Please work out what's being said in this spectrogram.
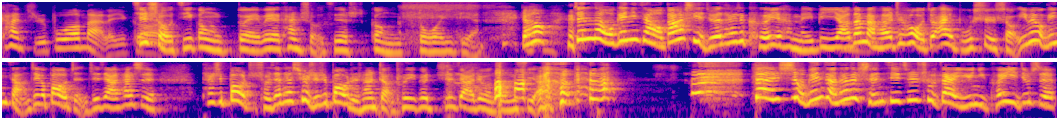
看直播买了一个。其实手机更对，为了看手机的是更多一点。然后 真的，我跟你讲，我当时也觉得它是可以，很没必要。但买回来之后，我就爱不释手，因为我跟你讲，这个抱枕支架它是它是报纸，首先它确实是报纸上长出一个支架这种东西啊。但是我跟你讲，它的神奇之处在于，你可以就是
